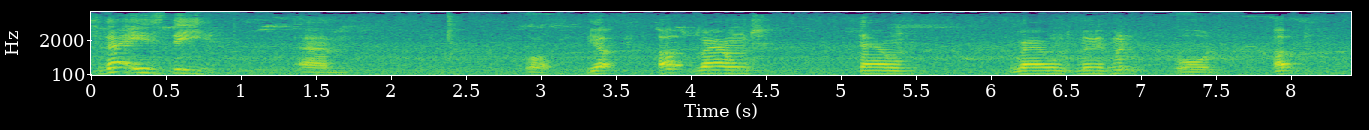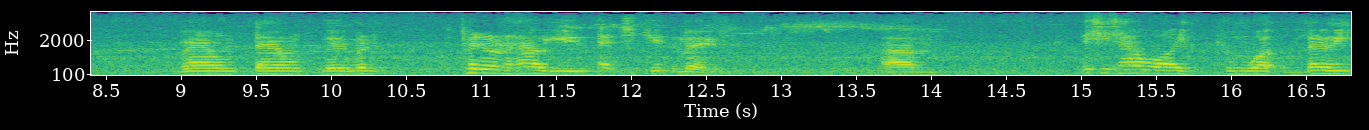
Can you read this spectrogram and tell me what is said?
So that is the um, well, the up, round, down, round movement, or up, round, down movement, depending on how you execute the move. Um, this is how I can work very,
